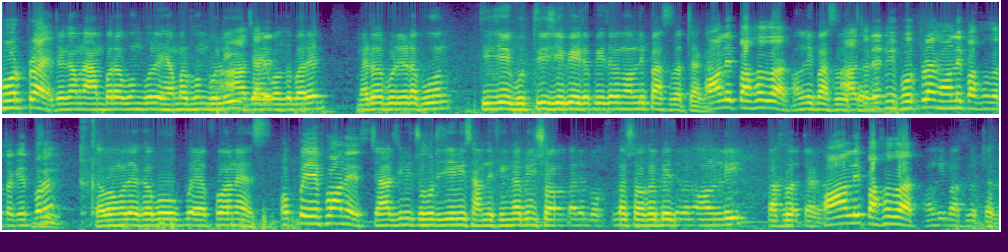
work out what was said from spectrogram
four Prime এটাকে আমরা আম্পারা ফোন বলি হ্যামার ফোন বলি আচ্ছা, যাই বলতে পারেন। মেটাল বডি ফোন তিন জিবি বত্রিশ জিবি এটা পেয়ে যাবেন অনলি পাঁচ হাজার টাকা। অনলি পাঁচ হাজার? অনলি পাঁচ হাজার আচ্ছা রেডমি ফোর প্রাইম অনলি পাঁচ হাজার টাকা। এরপরে? তারপর আমরা দেখাবো Oppo F one S Oppo F one S চার জিবি চৌষট্টি জিবি সামনে ফিঙ্গারপ্রিন্ট সহকারে বক্সলা সহকারে পেয়ে যাবেন অনলি পাঁচ হাজার টাকা। অনলি পাঁচ হাজার? অনলি পাঁচ হাজার টাকা।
